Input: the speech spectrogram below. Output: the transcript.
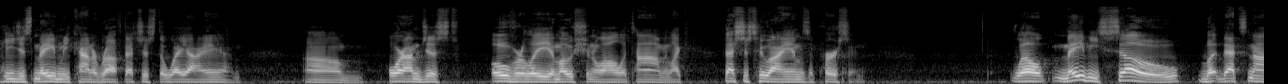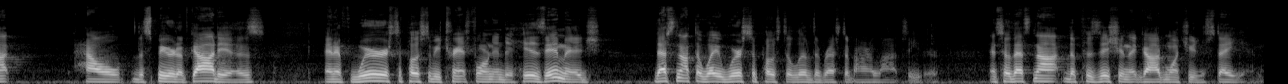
He just made me kind of rough. That's just the way I am. Um, or I'm just overly emotional all the time. And, like, that's just who I am as a person. Well, maybe so, but that's not how the Spirit of God is. And if we're supposed to be transformed into His image, that's not the way we're supposed to live the rest of our lives either. And so that's not the position that God wants you to stay in.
